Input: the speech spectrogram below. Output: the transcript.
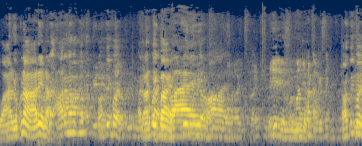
वहाँ रुकना आ रहे ना। आ रहे ना मतलब? कार्तिक भाई। कार्तिक भाई। कार्तिक भाई।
